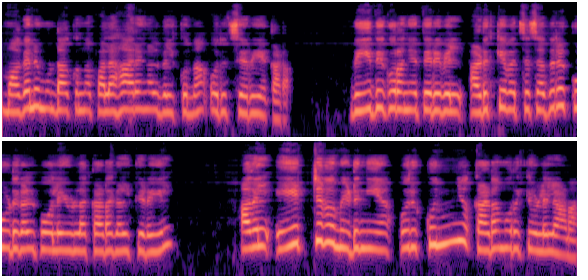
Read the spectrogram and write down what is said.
മകനും ഉണ്ടാക്കുന്ന പലഹാരങ്ങൾ വിൽക്കുന്ന ഒരു ചെറിയ കട. വീതി കുറഞ്ഞ തെരുവിൽ അടുക്കി വച്ച ചതുരക്കൂടുകൾ പോലെയുള്ള കടകൾക്കിടയിൽ അതിൽ ഏറ്റവും ഇടുങ്ങിയ ഒരു കുഞ്ഞു കടമുറിക്കുള്ളിലാണ്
